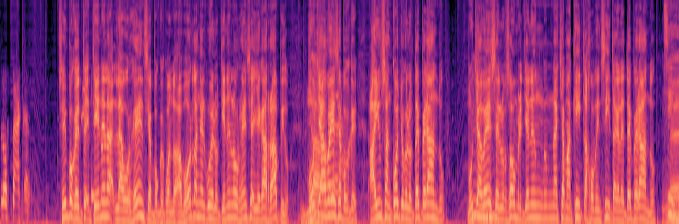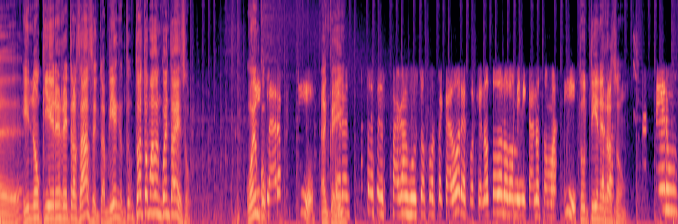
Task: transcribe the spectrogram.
lo sacan. Sí, porque te- tienen la, la urgencia, porque cuando abordan el vuelo tienen la urgencia de llegar rápido. Muchas veces, porque hay un sancocho que lo está esperando. Muchas veces los hombres tienen una chamaquita jovencita que le está esperando Sí. Eh. y no quieren retrasarse. También, ¿tú, tú has tomado en cuenta eso? O Sí, claro que sí. Pero entonces pagan justos por pecadores, porque no todos los dominicanos somos así. Tú tienes razón. Hacer un,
